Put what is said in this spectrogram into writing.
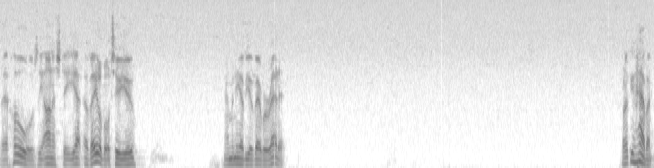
that holds the honesty yet available to you, how many of you have ever read it? Well, if you haven't,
